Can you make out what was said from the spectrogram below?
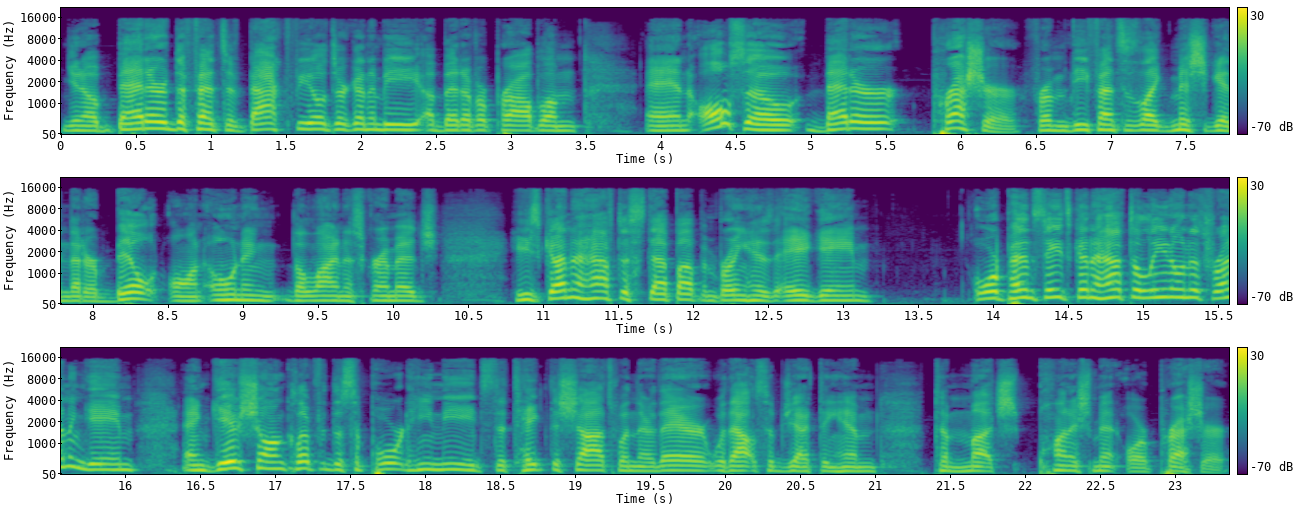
you know, better defensive backfields are going to be a bit of a problem. And also better pressure from defenses like Michigan that are built on owning the line of scrimmage. He's going to have to step up and bring his A game. Or Penn State's going to have to lean on its running game and give Sean Clifford the support he needs to take the shots when they're there without subjecting him to much punishment or pressure.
